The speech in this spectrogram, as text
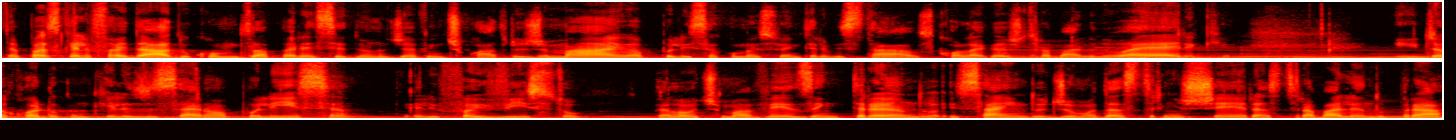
Depois que ele foi dado como desaparecido no dia 24 de maio, a polícia começou a entrevistar os colegas de trabalho do Eric. E, de acordo com o que eles disseram à polícia, ele foi visto pela última vez entrando e saindo de uma das trincheiras, trabalhando para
